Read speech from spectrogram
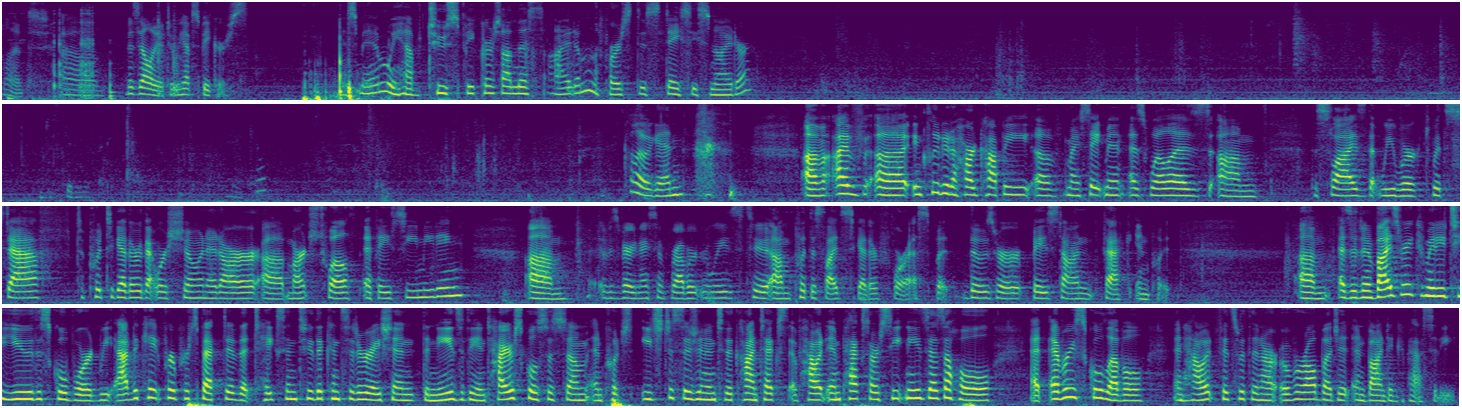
Excellent. Uh, Ms. Elliott, do we have speakers? Yes, ma'am. We have two speakers on this item. The first is Stacy Snyder. I'm just getting it ready. Thank you. Hello again. Um, I've uh, included a hard copy of my statement as well as um, the slides that we worked with staff to put together that were shown at our uh, March 12th FAC meeting. Um, It was very nice of Robert Ruiz to um, put the slides together for us, but those were based on FAC input. Um, As an advisory committee to you, the school board, we advocate for a perspective that takes into the consideration the needs of the entire school system and puts each decision into the context of how it impacts our seat needs as a whole at every school level and how it fits within our overall budget and bonding capacity.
